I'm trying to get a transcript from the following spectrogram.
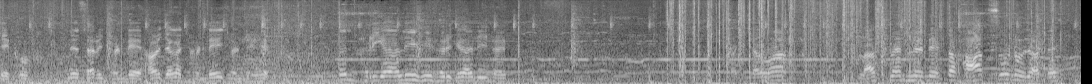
देखो, इतने सारे झंडे हर जगह झंडे ही झंडे हैं। हरियाली ही हरियाली है। अच्छा वाह ग्लास पहन लेने तो हाथ सुन हो जाते हैं।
